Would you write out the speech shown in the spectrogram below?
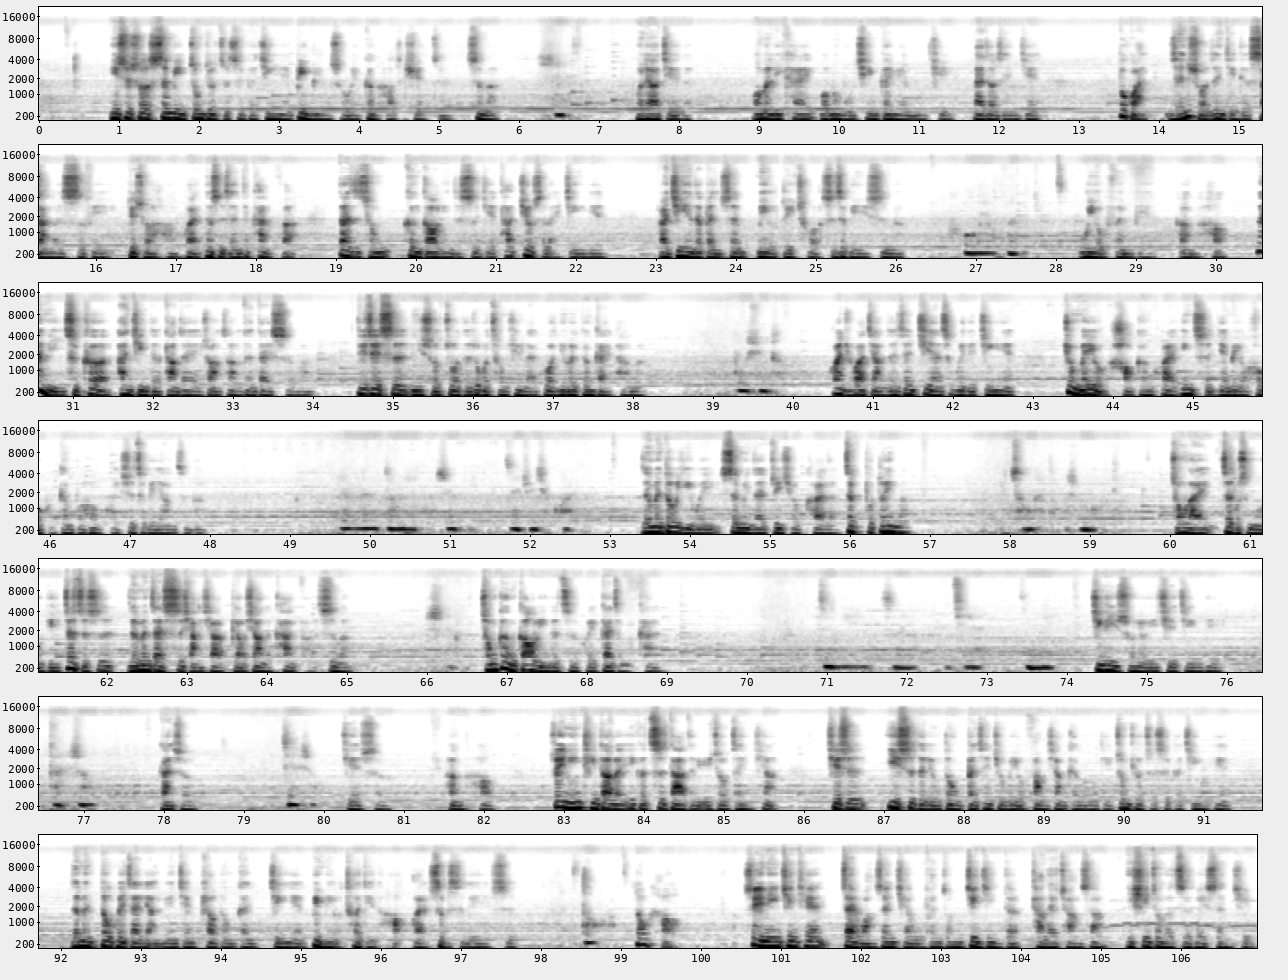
你是说，生命终究只是个经验，并没有所谓更好的选择，是吗？是，我了解了。我们离开我们母亲根源母亲，来到人间，不管人所认定的善恶是非、对错好坏，那是人的看法。但是从更高龄的世界，它就是来经验，而经验的本身没有对错，是这个意思吗？无有分。无有分别，很好。那你此刻安静的躺在床上等待死亡，对这次你所做的，如果重新来过，你会更改它吗？不需要。换句话讲，人生既然是为了经验，就没有好跟坏，因此也没有后悔跟不后悔，是这个样子吗？人们都以为生命在追求快乐，人们都以为生命在追求快乐，这个不对吗？从来都不是目的。从来这不是目的，这只是人们在思想下表象的看法，是吗？是，从更高龄的智慧该怎么看？经历所有一切经历，经历所有一切经历，感受、感受、接受。接受，很好。所以您听到了一个自大的宇宙真相。其实意识的流动本身就没有方向跟目的，终究只是个经验。人们都会在两元间飘动，跟经验并没有特定的好坏，是不是这个意思？都好。都好。所以您今天在往生前五分钟，静静地躺在床上，你心中的智慧升起，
